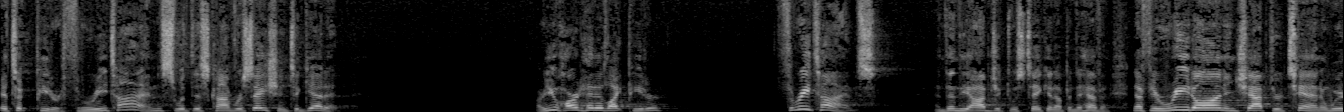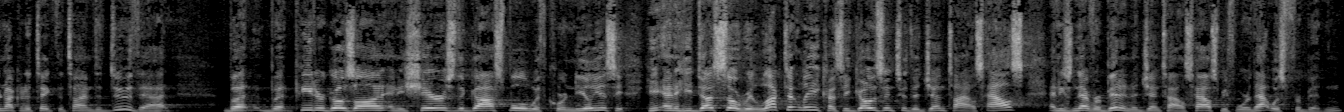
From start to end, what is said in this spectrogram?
It took Peter three times with this conversation to get it. Are you hard headed like Peter? Three times. And then the object was taken up into heaven. Now, if you read on in chapter 10, and we're not going to take the time to do that, but, but Peter goes on and he shares the gospel with Cornelius. He, he, and he does so reluctantly because he goes into the Gentile's house, and he's never been in a Gentile's house before. That was forbidden.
